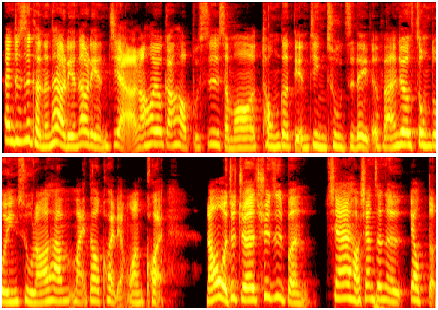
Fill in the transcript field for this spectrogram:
但就是可能他有连到连假，然后又刚好不是什么同个点进出之类的，反正就众多因素，然后他买到快两万块，然后我就觉得去日本现在好像真的要等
